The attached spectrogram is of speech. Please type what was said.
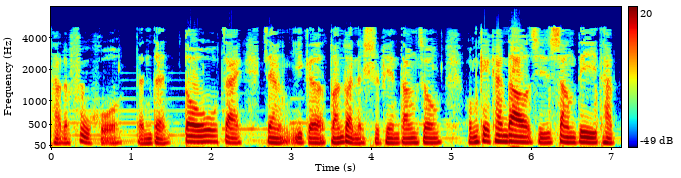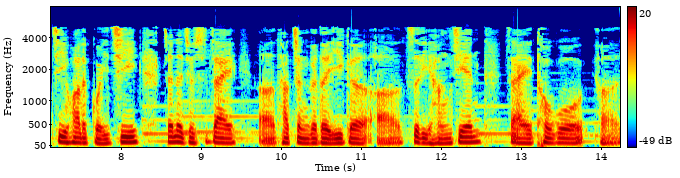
他的复活等等，都在这样一个短短的诗篇当中，我们可以看到，其实上帝他计划的轨迹，真的就是在呃他整个的一个呃字里行间，在透过呃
